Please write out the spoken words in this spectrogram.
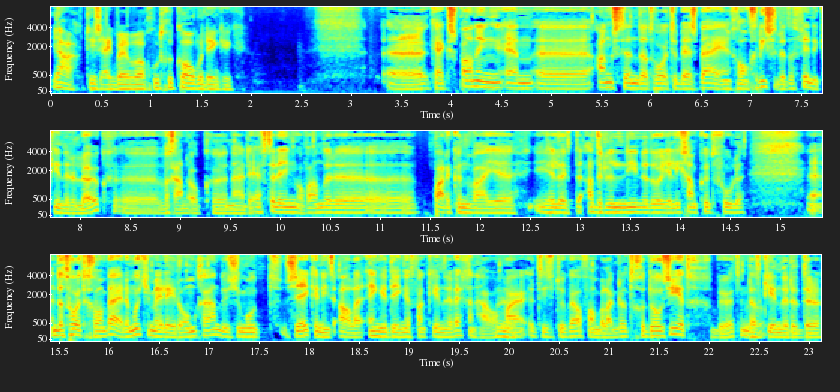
ja, het is eigenlijk wel goed gekomen, denk ik. Uh, kijk, spanning en uh, angsten, dat hoort er best bij. En gewoon griezelen, dat vinden kinderen leuk. Uh, we gaan ook naar de Efteling of andere parken... waar je hele de adrenaline door je lichaam kunt voelen. en dat hoort er gewoon bij. Daar moet je mee leren omgaan. Dus je moet zeker niet alle enge dingen van kinderen weg gaan houden. Ja. Maar het is natuurlijk wel van belang dat het gedoseerd gebeurt. En dat kinderen er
